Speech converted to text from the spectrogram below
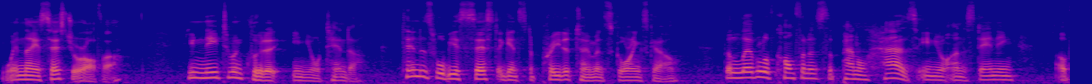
when they assess your offer, you need to include it in your tender. Tenders will be assessed against a predetermined scoring scale. The level of confidence the panel has in your understanding of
